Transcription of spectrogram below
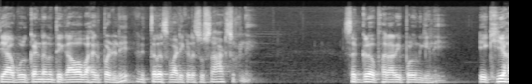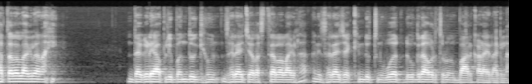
त्या बोळकांडानं ते गावाबाहेर पडले आणि तरसवाडीकडे सुसाट सुटले. सगळं फरारी पळून गेले. एकही हाताला लागला नाही. दगडे आपली बंदूक घेऊन झऱ्याच्या रस्त्याला लागला आणि झऱ्याच्या खिंडीतून वर डोंगरावर चढून बार काढायला लागला.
